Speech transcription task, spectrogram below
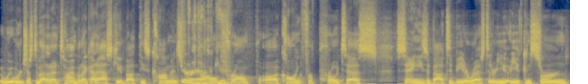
We were just about out of time, but I got to ask you about these comments from Donald Trump uh, calling for protests, saying he's about to be arrested. Are you are you concerned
